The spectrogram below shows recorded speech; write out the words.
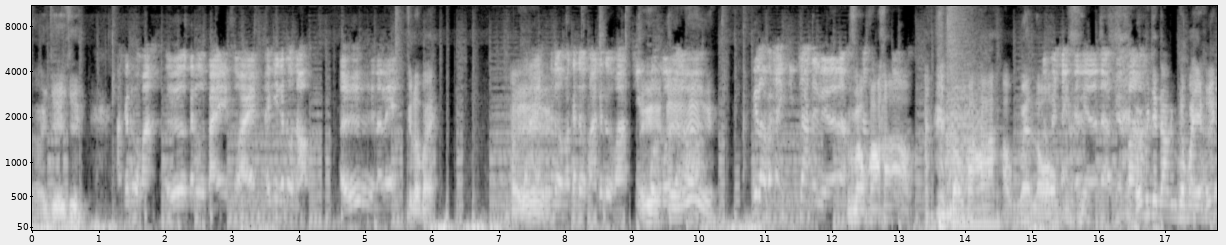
เออโอเคโอเคอะกระโดดมา เออกระโดดไปสวยไอพี่กระโดดเนาะเออนั่นแหละกระโดดไปเออกระโดดมากระโดดมากระโดดมาทีมเอโคอตรเวอเอร์เลยอนี่เราไปแข่งทีมชาติได้เลยนะน่ะสภาพ สภาพแวดล้อเรามไปแข่งได้เลยนะน่ะเมียนมาเฮ้ยมึงจะดังกูทำไมอะเฮ้ย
